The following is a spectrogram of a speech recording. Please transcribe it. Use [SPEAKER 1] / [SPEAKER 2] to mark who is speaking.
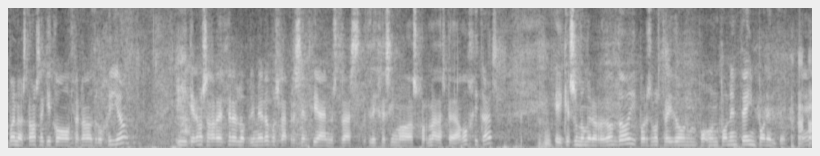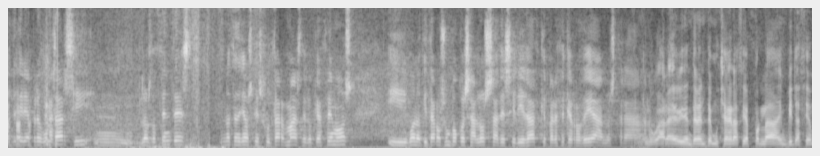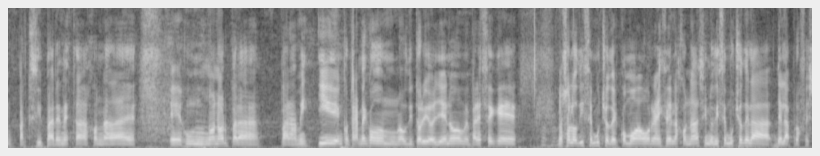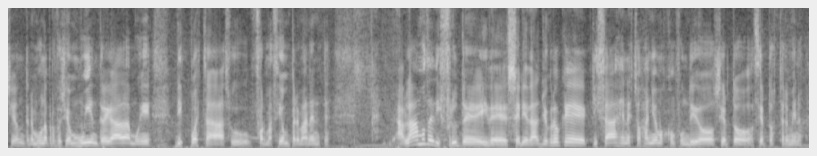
[SPEAKER 1] Bueno, estamos aquí con Fernando Trujillo y queremos agradecerle lo primero pues la presencia en nuestras trigésimas jornadas pedagógicas eh, que es un número redondo y por eso hemos traído un, ponente imponente. ¿eh? Yo te quería preguntar si mm, los docentes no tendríamos que disfrutar más de lo que hacemos y bueno, quitarnos un poco esa losa de seriedad que parece que rodea a nuestra...
[SPEAKER 2] En lugar, evidentemente, muchas gracias por la invitación. Participar en esta jornada es un honor para, para mí. Y encontrarme con un auditorio lleno me parece que no solo dice mucho de cómo organizar la jornada, sino dice mucho de la, de la profesión. Tenemos una profesión muy entregada, muy dispuesta a su formación permanente. Hablábamos de disfrute y de seriedad. Yo creo que quizás en estos años hemos confundido ciertos, ciertos términos.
